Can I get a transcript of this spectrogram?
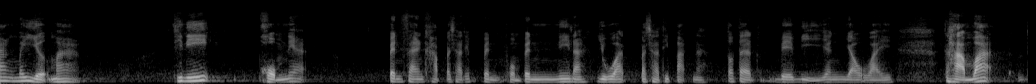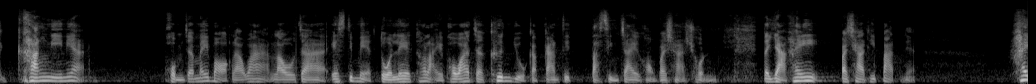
นั่งไม่เยอะมาก ทีนี้ผมเนี่ยเป็นแฟนคลับประชาธิปเป็นผมเป็นนี่นะยุวประชาธิปัตย์นะตั้งแต่เบบียังเยาว์ไว้ถามว่าครั้งนี้เนี่ยผมจะไม่บอกแล้วว่าเราจะ estimate ตัวเลขเท่าไหร่ เพราะว่าจะขึ้นอยู่กับการตัดสินใจของประชาชน แต่อยากให้ประชาธิปัตย์เนี่ย ให้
